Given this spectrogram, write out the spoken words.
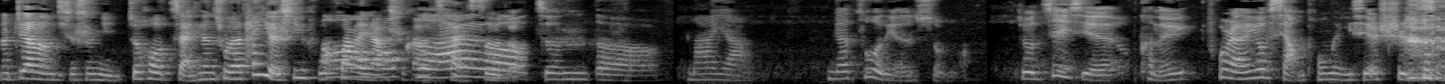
那这样其实你最后展现出来，它也是一幅画呀，是吧？彩色的哦。真的，妈呀，应该做点什么。就这些，可能突然又想通了一些事情，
